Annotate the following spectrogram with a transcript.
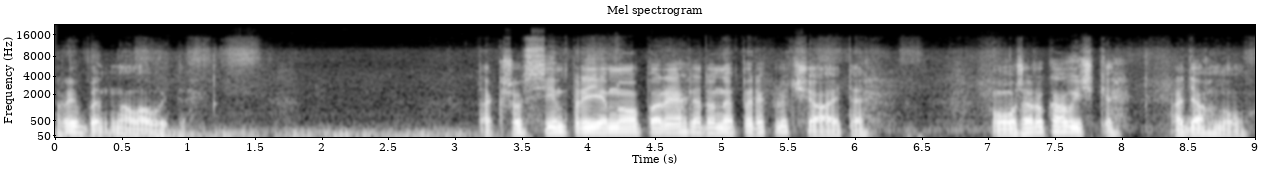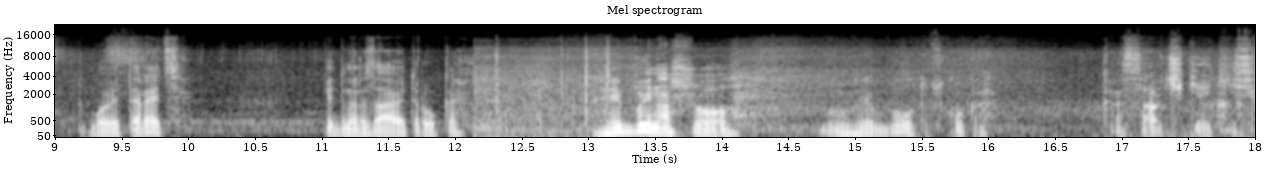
риби наловити. Так що всім приємного перегляду, не переключайте. О, вже рукавички одягнув, бо вітерець підмерзають руки. Гриби знайшов. Грибов тут скільки. Красавчики якісь.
